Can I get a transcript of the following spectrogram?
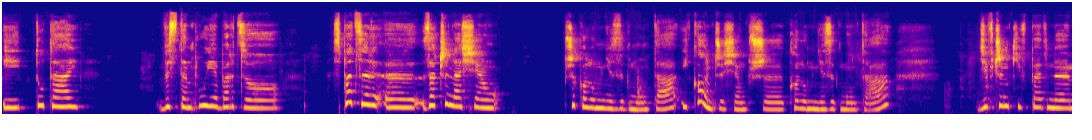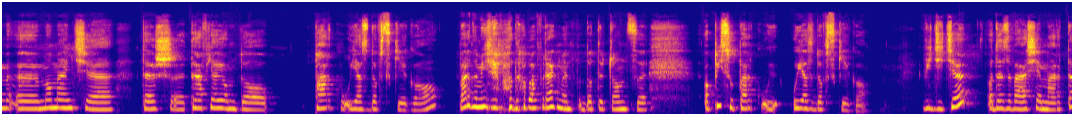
I tutaj występuje bardzo. Spacer zaczyna się przy kolumnie Zygmunta i kończy się przy kolumnie Zygmunta. Dziewczynki w pewnym momencie też trafiają do parku ujazdowskiego. Bardzo mi się podoba fragment dotyczący opisu parku ujazdowskiego. Widzicie? odezwała się Marta.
